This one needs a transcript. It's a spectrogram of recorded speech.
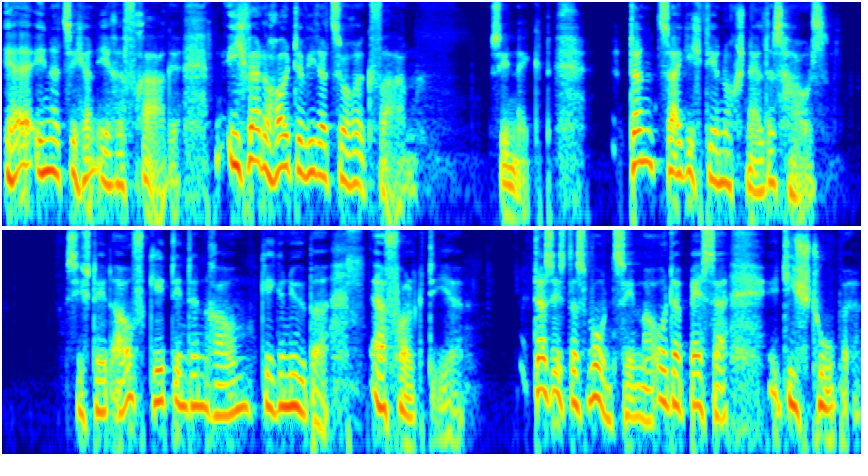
Er erinnert sich an ihre Frage. Ich werde heute wieder zurückfahren. Sie nickt. Dann zeige ich dir noch schnell das Haus. Sie steht auf, geht in den Raum gegenüber. Er folgt ihr. Das ist das Wohnzimmer oder besser die Stube.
